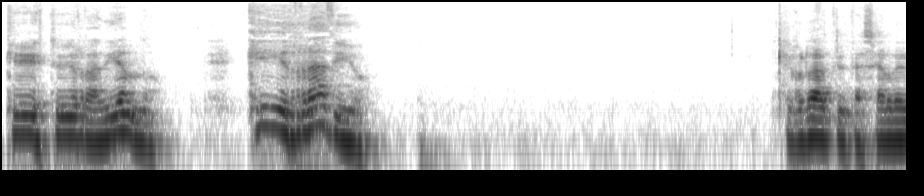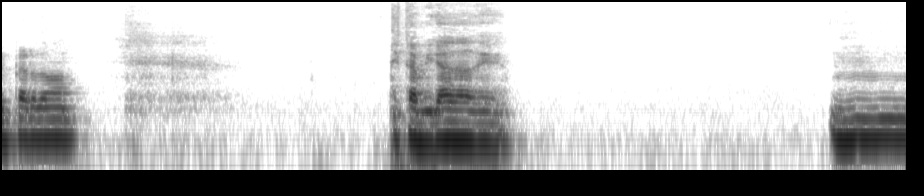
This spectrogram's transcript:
¿qué estoy irradiando? ¿Qué irradio? Recordate, el taller del perdón, esta mirada de... Mm,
